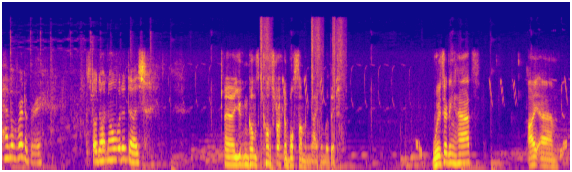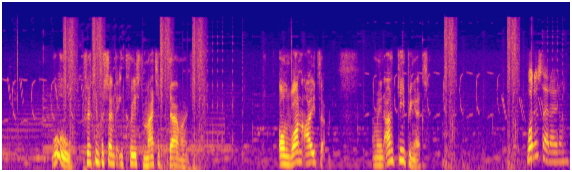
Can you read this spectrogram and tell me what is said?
have a vertebrae. Still don't know what it does. Uh, you can cons- construct a boss summoning item with it. Wizarding hat. I am. Ooh, 15% increased magic damage. On one item. I mean, I'm keeping it. What is that item?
